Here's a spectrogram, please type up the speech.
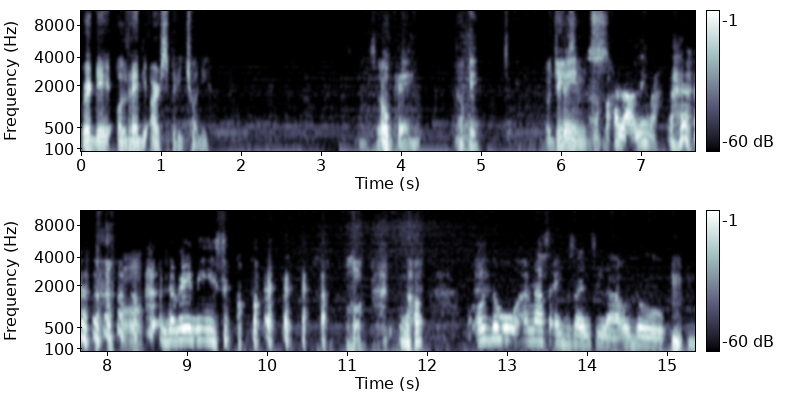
where they already are spiritually. So, okay. Okay. So, James. James. Napakalalim ah. Oo. Hanggang ngayon iniisip ko pa. Oh. no? Although ah, nasa exile sila, although mm-mm.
